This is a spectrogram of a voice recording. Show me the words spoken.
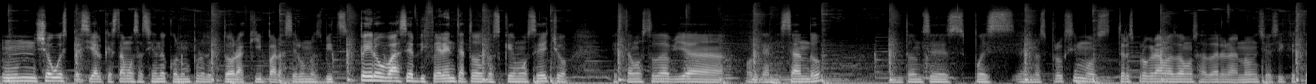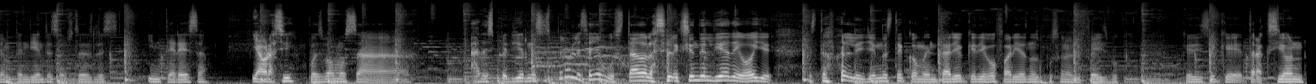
un show especial que estamos haciendo con un productor aquí para hacer unos beats, pero va a ser diferente a todos los que hemos hecho. Estamos todavía organizando. Entonces, pues en los próximos tres programas vamos a dar el anuncio, así que estén pendientes si a ustedes les interesa. Y ahora sí, pues vamos a, a despedirnos. Espero les haya gustado la selección del día de hoy. Estaba leyendo este comentario que Diego Farías nos puso en el Facebook, que dice que Tracción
